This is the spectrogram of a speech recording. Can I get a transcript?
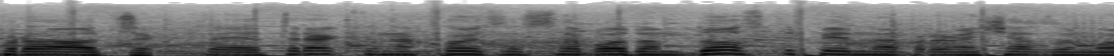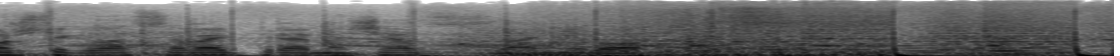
Project. Трек находится в свободном доступе, но прямо сейчас вы можете голосовать прямо сейчас за него.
